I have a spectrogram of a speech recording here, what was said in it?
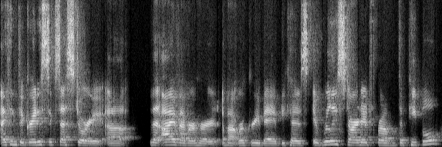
I think, the greatest success story uh, that I've ever heard about Rookery Bay because it really started from the people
